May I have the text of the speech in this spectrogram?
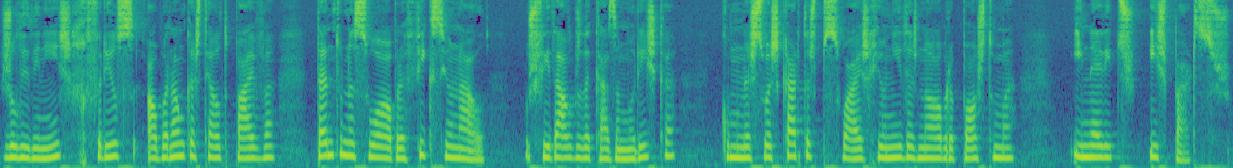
Júlio Diniz referiu-se ao Barão Castelo de Paiva tanto na sua obra ficcional Os Fidalgos da Casa Morisca, como nas suas cartas pessoais reunidas na obra póstuma Inéditos e Esparsos.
